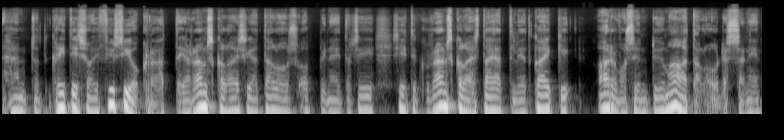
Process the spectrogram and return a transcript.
hän kritisoi fysiokraatteja, ranskalaisia talousoppineita siitä, kun ranskalaiset ajattelivat, että kaikki arvo syntyy maataloudessa, niin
